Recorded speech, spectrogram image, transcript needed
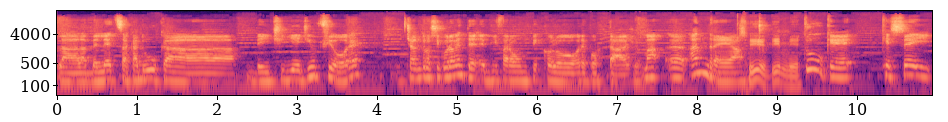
la, la bellezza caduca dei ciliegi in fiore. Ci andrò sicuramente e vi farò un piccolo reportage. Ma eh, Andrea, Sì, dimmi. tu che, che sei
